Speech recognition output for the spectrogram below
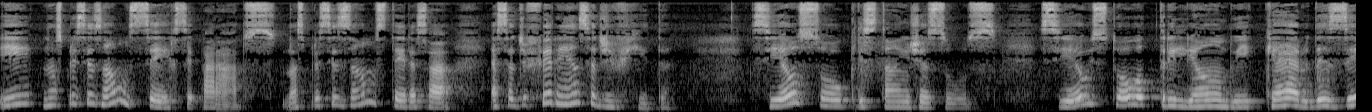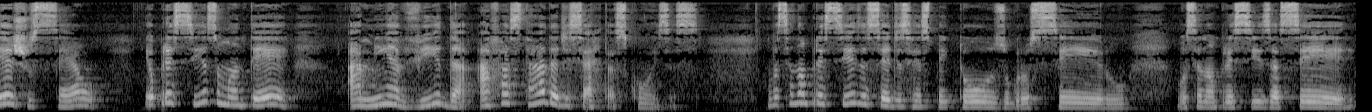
E nós precisamos ser separados, nós precisamos ter essa, essa diferença de vida. Se eu sou cristã em Jesus, se eu estou trilhando e quero, desejo o céu, eu preciso manter a minha vida afastada de certas coisas. Você não precisa ser desrespeitoso, grosseiro, você não precisa ser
